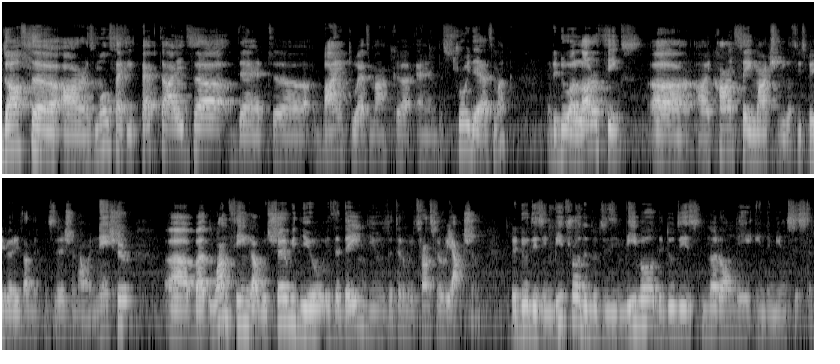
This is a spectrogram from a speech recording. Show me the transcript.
DOS uh, are small cyclic peptides uh, that uh, bind to SMAC and destroy the SMAC. And they do a lot of things. Uh, I can't say much because this paper is under consideration now in Nature. Uh, but one thing I will share with you is that they induce a telomere transfer reaction. They do this in vitro, they do this in vivo, they do this not only in the immune system.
